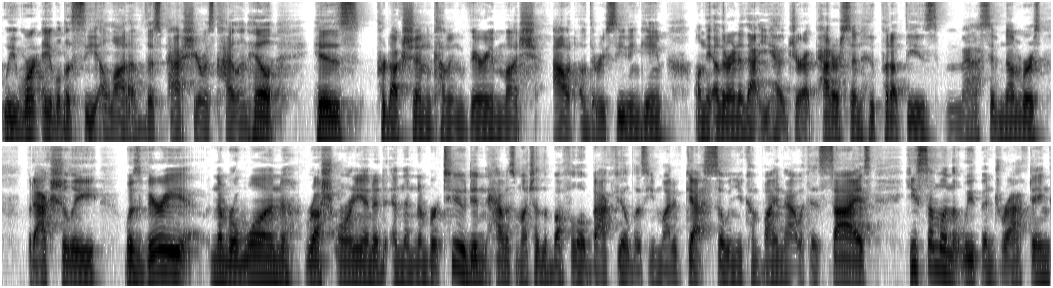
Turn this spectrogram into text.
we weren't able to see a lot of this past year was Kylin Hill. His production coming very much out of the receiving game. On the other end of that, you have Jaret Patterson, who put up these massive numbers, but actually was very number one rush oriented, and then number two didn't have as much of the Buffalo backfield as you might have guessed. So when you combine that with his size, he's someone that we've been drafting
